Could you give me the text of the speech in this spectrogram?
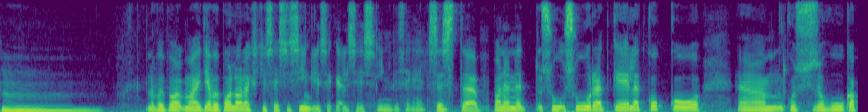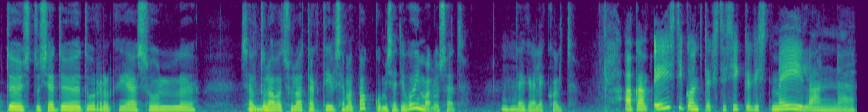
hmm no võib-olla, ma ei tea, võib-olla olekski see siis inglise keel siis. Inglise keel. sest äh, pane need su-, suured keeled kokku ähm,, kus huugab tööstus ja tööturg ja sul, sealt mm -hmm. tulevad sulle atraktiivsemad pakkumised ja võimalused mm -hmm. tegelikult. aga Eesti kontekstis ikkagist meil on äh,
